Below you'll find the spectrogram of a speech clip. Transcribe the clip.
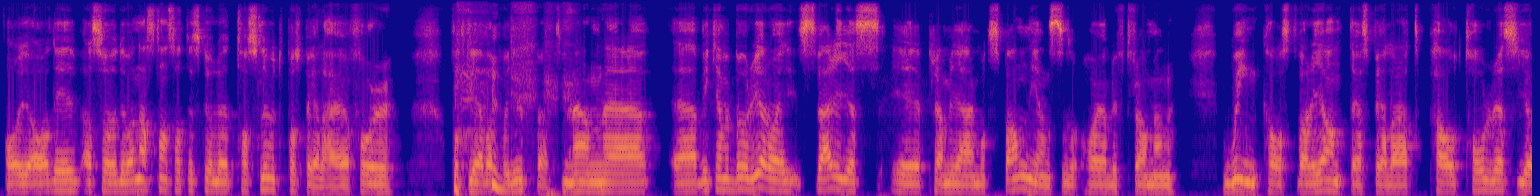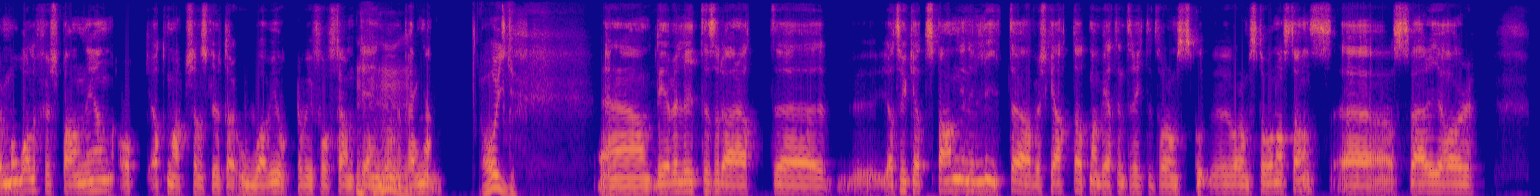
Oj, ja, det, alltså, det var nästan så att det skulle ta slut på spel här. Jag får, får gräva på djupet. Men Eh, vi kan väl börja då i Sveriges eh, premiär mot Spanien så har jag lyft fram en wingcast-variant där jag spelar att Pau Torres gör mål för Spanien och att matchen slutar oavgjort och vi får 51 mm. gånger pengen. Oj! Eh, det är väl lite sådär att eh, jag tycker att Spanien är lite överskattat. Man vet inte riktigt var de, var de står någonstans. Eh, Sverige har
